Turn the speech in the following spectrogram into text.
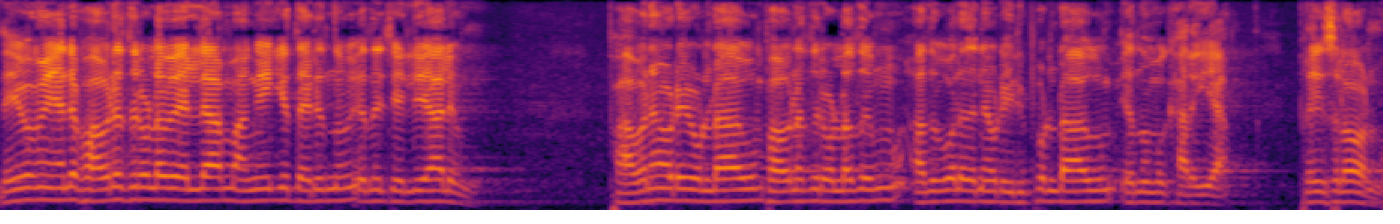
ദൈവമേ എന്റെ ഭവനത്തിലുള്ളവയെല്ലാം അങ്ങേക്ക് തരുന്നു എന്ന് ചെല്ലിയാലും ഭവനം അവിടെ ഉണ്ടാകും ഭവനത്തിലുള്ളതും അതുപോലെ തന്നെ അവിടെ ഇരിപ്പുണ്ടാകും എന്ന് നമുക്കറിയാം. പ്രൈസ്ലോൺ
